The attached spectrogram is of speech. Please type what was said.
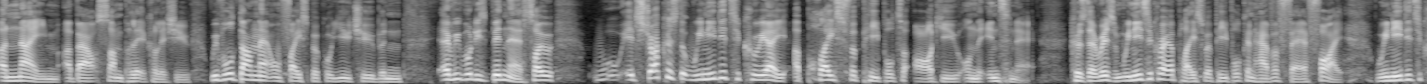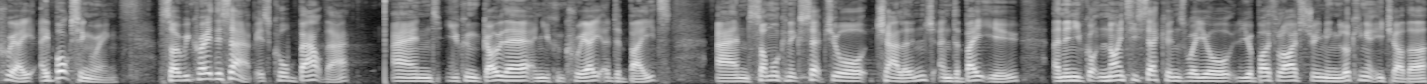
a name about some political issue. We've all done that on Facebook or YouTube, and everybody's been there. So it struck us that we needed to create a place for people to argue on the internet because there isn't. We need to create a place where people can have a fair fight. We needed to create a boxing ring. So we created this app. It's called Bout That, and you can go there and you can create a debate. and someone can accept your challenge and debate you, and then you've got 90 seconds where you're, you're both live streaming, looking at each other,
